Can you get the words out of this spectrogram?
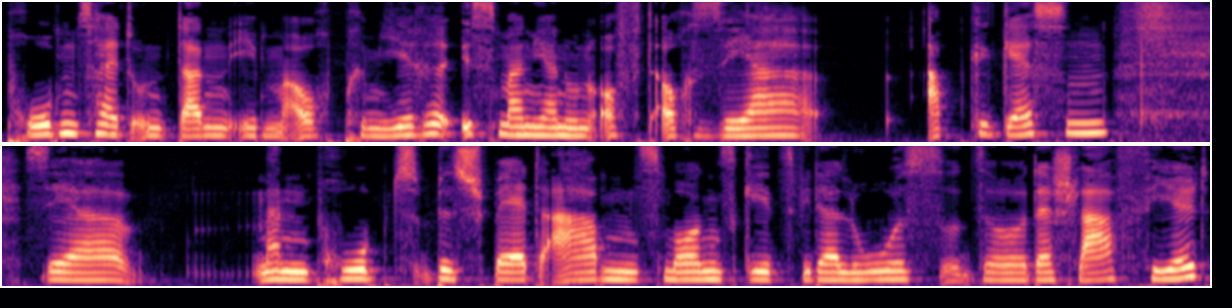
Probenzeit und dann eben auch Premiere ist man ja nun oft auch sehr abgegessen, sehr man probt bis spät abends, morgens geht's wieder los, und so der Schlaf fehlt.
